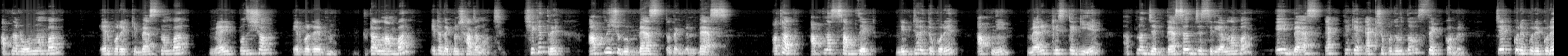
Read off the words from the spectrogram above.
আপনার রোল নাম্বার এরপরে কি ব্যাচ নাম্বার মেরিট পজিশন এরপরে টোটাল নাম্বার এটা দেখবেন সাজানো আছে। সেক্ষেত্রে আপনি শুধু ব্যাচটা দেখবেন ব্যাচ অর্থাৎ আপনার সাবজেক্ট নির্ধারিত করে আপনি মেরিট লিস্টে গিয়ে আপনার যে ব্যাচের যে সিরিয়াল নাম্বার এই ব্যাচ এক থেকে একশো পর্যন্ত চেক করবেন। চেক করে করে করে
